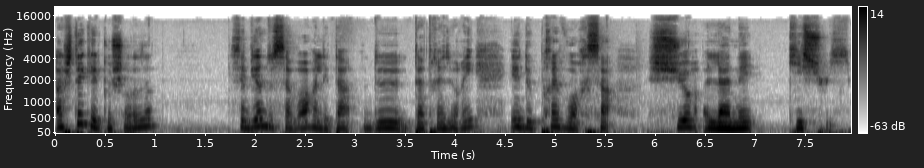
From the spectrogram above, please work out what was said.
acheter quelque chose, c'est bien de savoir l'état de ta trésorerie et de prévoir ça sur l'année qui suit.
